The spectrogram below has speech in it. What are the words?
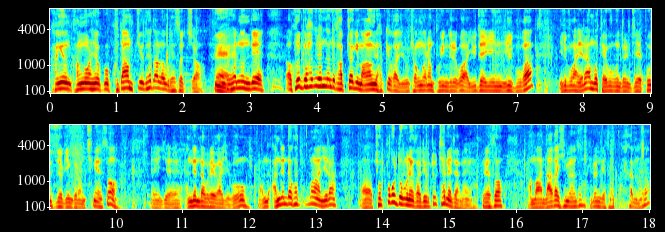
강연 강론하셨고 그 다음 주에도 해달라고 그랬었죠. 네. 했는데 어, 그렇게 하기로 했는데 갑자기 마음이 바뀌어가지고 경건한 부인들과 유대인 일부가 일부가 아니라 뭐 대부분들 이제 보수적인 그런 층에서 예, 이제 안 된다고 그래가지고 안, 안 된다고 할 뿐만 아니라 어, 족복을 도보내가지고 쫓아내잖아요. 그래서 아마 나가시면서 이런 데서 딱 하면서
